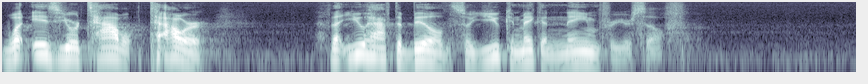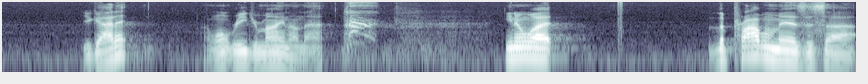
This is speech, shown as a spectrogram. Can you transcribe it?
What is your tower that you have to build so you can make a name for yourself? You got it? I won't read your mind on that. you know what? The problem is, is uh,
